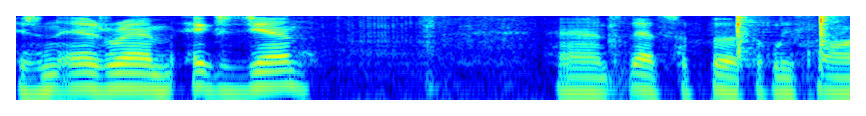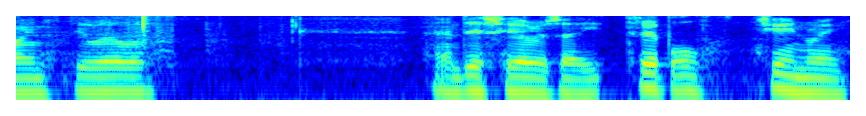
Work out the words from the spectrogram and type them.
is an SRAM X-Gen and that's a perfectly fine derailleur. And this here is a triple chainring.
